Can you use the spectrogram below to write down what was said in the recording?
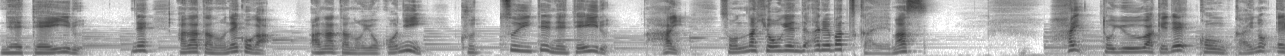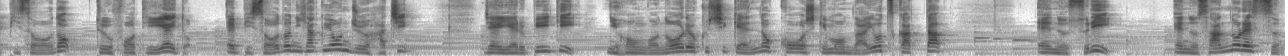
寝ている。ね、あなたの猫があなたの横にくっついて寝ている。はい。そんな表現であれば使えます。はい。というわけで、今回のエピソード248、エピソード248、JLPT 日本語能力試験の公式問題を使った N3、N3 のレッスン、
